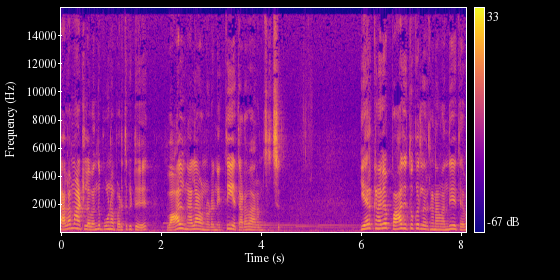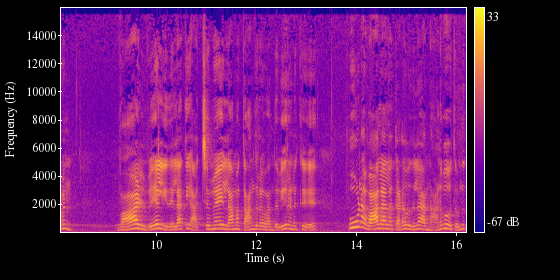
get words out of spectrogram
தலைமாட்டில் வந்து பூனை படுத்துக்கிட்டு வால்னால அவனோட நெத்தியை தடவ ஆரம்பிச்சிச்சு. ஏற்கனவே பாதி தூக்கத்தில் இருக்கான வந்தியத்தேவன் வாழ் வேல் இது எல்லாத்தையும் அச்சமே இல்லாமல் தாங்குற அந்த வீரனுக்கு பூனை வாளால் தடவுதில் அந்த அனுபவத்தை வந்து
